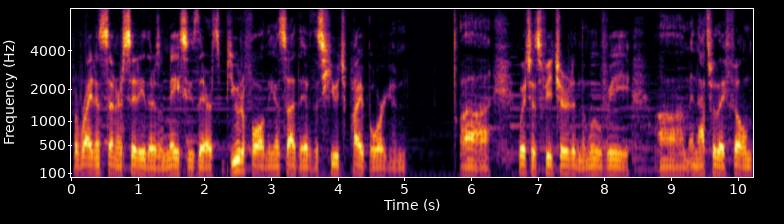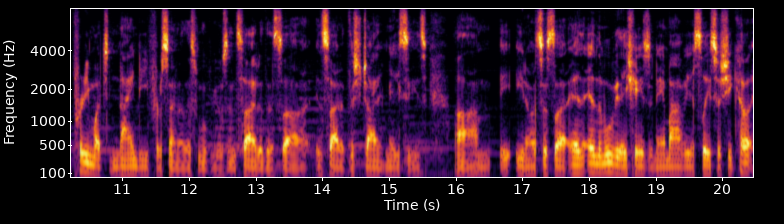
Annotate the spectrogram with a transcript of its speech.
But right in center city there's a macy's there. It's beautiful on the inside. They have this huge pipe organ uh, which is featured in the movie um, and that's where they filmed pretty much 90% of this movie was inside of this uh, inside of this giant Macy's. Um, it, you know, it's just uh, in, in, the movie they changed the name obviously, so she co-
